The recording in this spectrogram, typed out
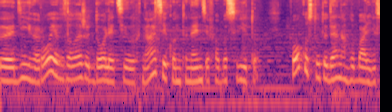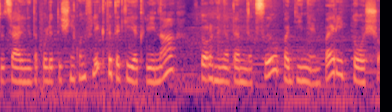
е, дій героїв залежить доля цілих націй, континентів або світу. Фокус тут іде на глобальні соціальні та політичні конфлікти, такі як війна, вторгнення темних сил, падіння імперій тощо.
